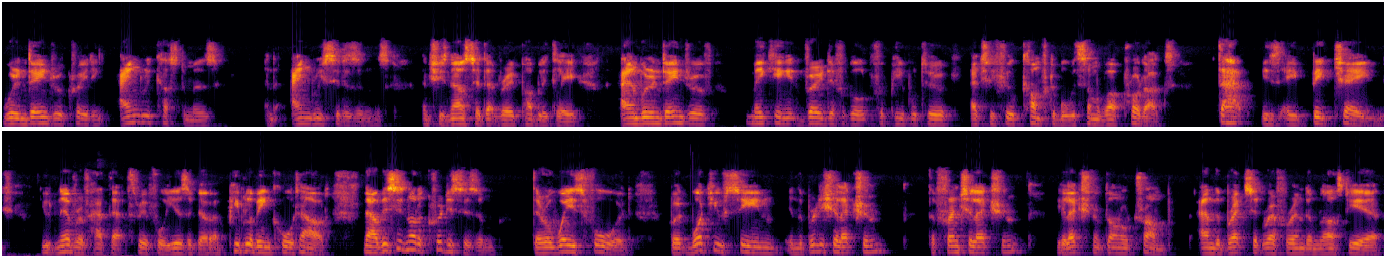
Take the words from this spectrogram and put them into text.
we're in danger of creating angry customers and angry citizens. And she's now said that very publicly. And we're in danger of making it very difficult for people to actually feel comfortable with some of our products. That is a big change. You'd never have had that three or four years ago, and people are being caught out. Now, this is not a criticism. There are ways forward. But what you've seen in the British election, the French election, the election of Donald Trump, and the Brexit referendum last year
